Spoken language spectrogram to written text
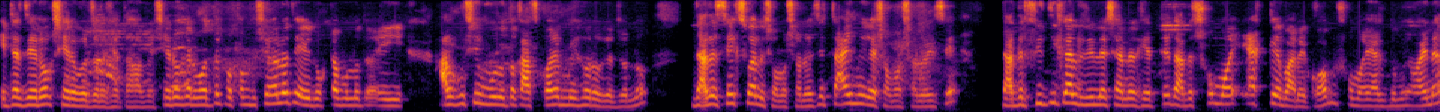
এটা যে রোগ, সে রোগের জন্য খেতে হবে। সে রোগের মধ্যে প্রথম বিষয় হলো যে, এই রোগটা মূলত, এই আলকুশি মূলত কাজ করে মেহ রোগের জন্য। যাদের সেক্সুয়ালি সমস্যা রয়েছে টাইমিং এর সমস্যা রয়েছে, যাদের ফিজিক্যাল রিলেশনের ক্ষেত্রে তাদের সময় একেবারে কম, সময় একদমই হয় না।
